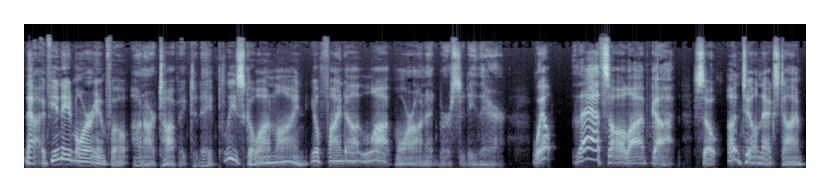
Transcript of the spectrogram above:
Now, if you need more info on our topic today, please go online. You'll find a lot more on adversity there. Well, that's all I've got. So until next time,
